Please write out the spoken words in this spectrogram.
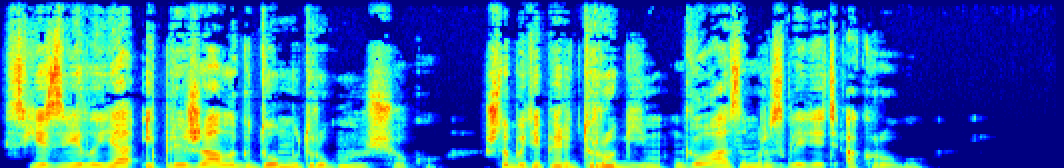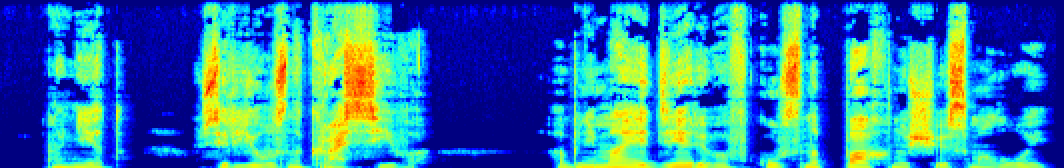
Съязвила я и прижала к дому другую щеку, чтобы теперь другим глазом разглядеть округу. Нет, серьезно, красиво. Обнимая дерево, вкусно пахнущее смолой,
